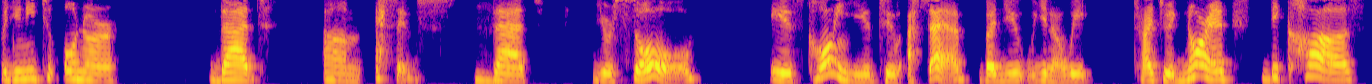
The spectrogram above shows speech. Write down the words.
but you need to honor that, um, essence mm-hmm. that your soul is calling you to accept, but you, you know, we try to ignore it because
